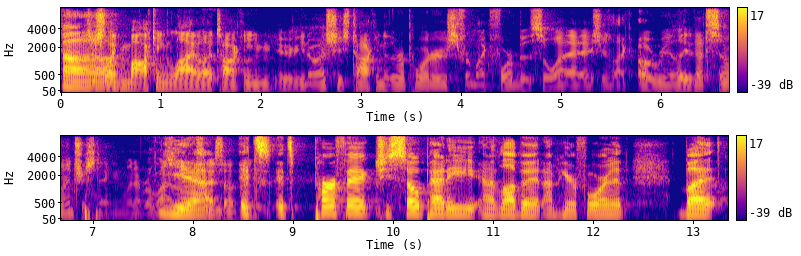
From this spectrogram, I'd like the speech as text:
Just like Um, mocking Lyla talking, you know, as she's talking to the reporters from like four booths away. She's like, "Oh, really? That's so interesting." Whenever Lyla yeah, says something. it's it's perfect. She's so petty, and I love it. I'm here for it. But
